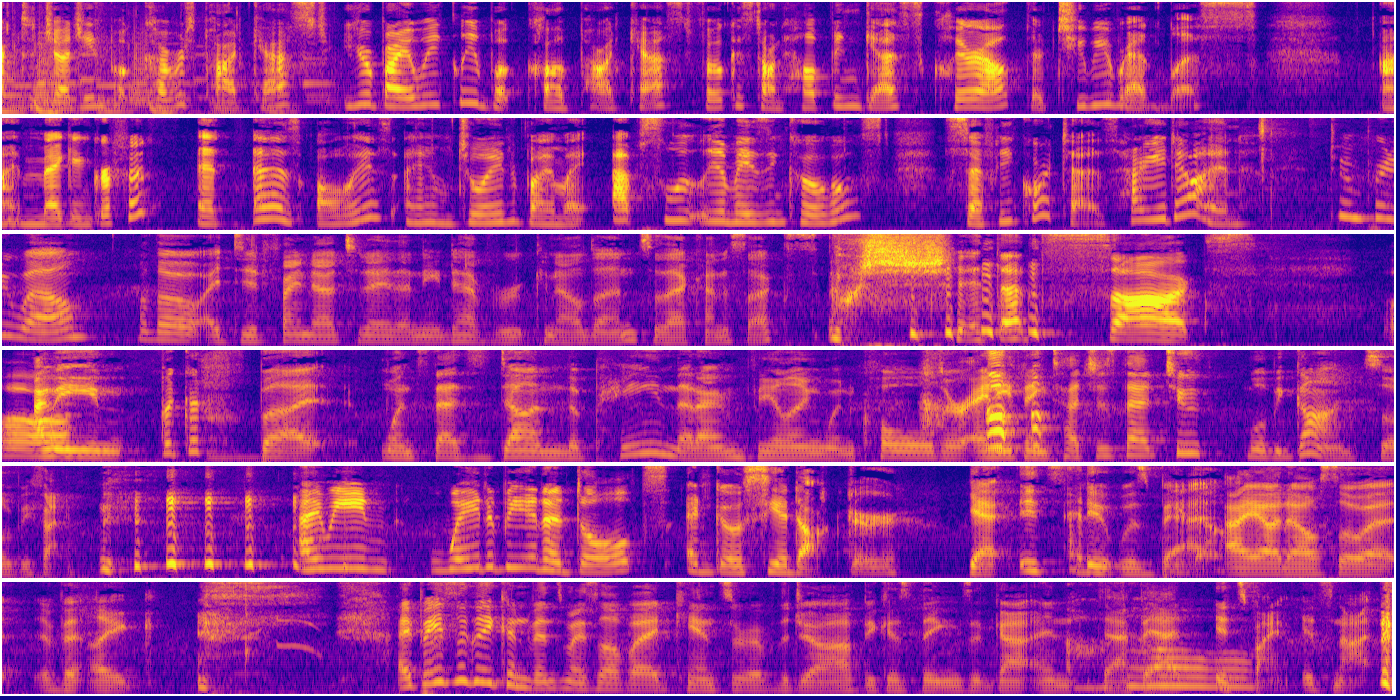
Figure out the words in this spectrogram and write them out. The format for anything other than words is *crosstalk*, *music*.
back to Judging Book Covers Podcast, your bi weekly book club podcast focused on helping guests clear out their to be read lists. I'm Megan Griffin, and as always, I am joined by my absolutely amazing co host, Stephanie Cortez. How are you doing? Doing pretty well. Although I did find out today that I need to have root canal done, so that kind of sucks. Oh, shit, that *laughs* sucks. Oh, I mean, but good. but once that's done, the pain that I'm feeling when cold or anything *laughs* touches that tooth will be gone, so it'll be fine. *laughs* I mean, way to be an adult and go see a doctor. yeah, it's And, it was bad. you know. I had also at event like *laughs* I basically convinced myself I had cancer of the jaw because things had gotten oh, that bad. It's Oh, fine. It's not.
